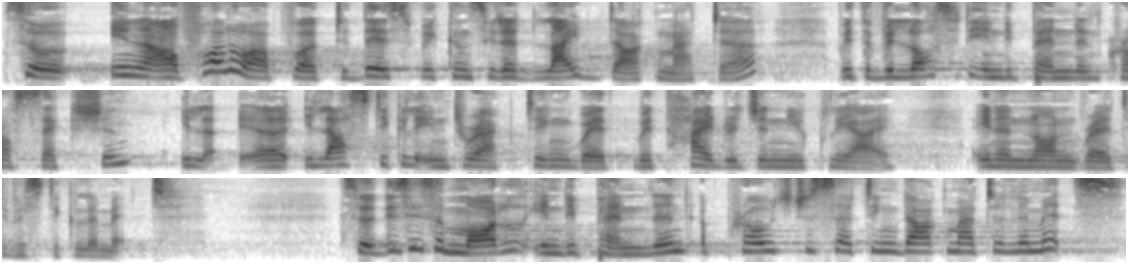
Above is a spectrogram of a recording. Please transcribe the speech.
So in our follow-up work to this, we considered light dark matter with a velocity independent cross section, el- uh, elastically interacting with, with hydrogen nuclei in a non-relativistic limit. So this is a model-independent approach to setting dark matter limits,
